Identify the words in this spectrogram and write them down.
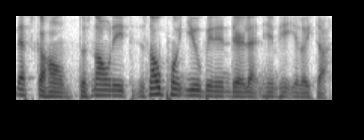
let's go home. There's no need there's no point you being in there letting him hit you like that.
